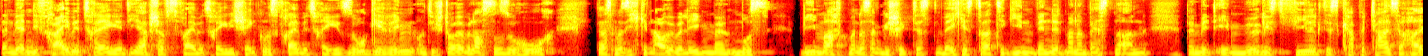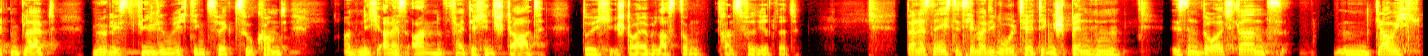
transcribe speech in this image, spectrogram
dann werden die Freibeträge, die Erbschaftsfreibeträge, die Schenkungsfreibeträge so gering und die Steuerbelastung so hoch, dass man sich genau überlegen muss, wie macht man das am geschicktesten? Welche Strategien wendet man am besten an, damit eben möglichst viel des Kapitals erhalten bleibt, möglichst viel dem richtigen Zweck zukommt und nicht alles an fettigen Staat durch Steuerbelastung transferiert wird. Dann das nächste Thema, die wohltätigen Spenden, ist in Deutschland, hm, glaube ich,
